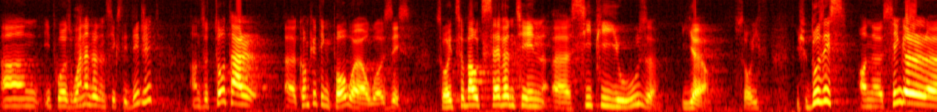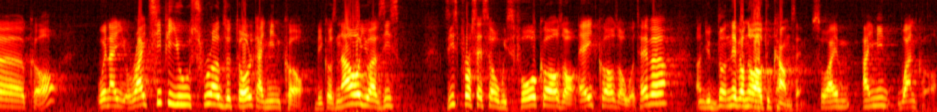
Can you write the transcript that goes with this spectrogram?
and it was 160 digit, and the total uh, computing power was this. So it's about 17 uh, CPUs year. So if, if you do this on a single uh, core, when I write CPU throughout the talk, I mean core, because now you have this, this processor with four cores or eight cores or whatever, and you don't never know how to count them. So I'm, I mean one core.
